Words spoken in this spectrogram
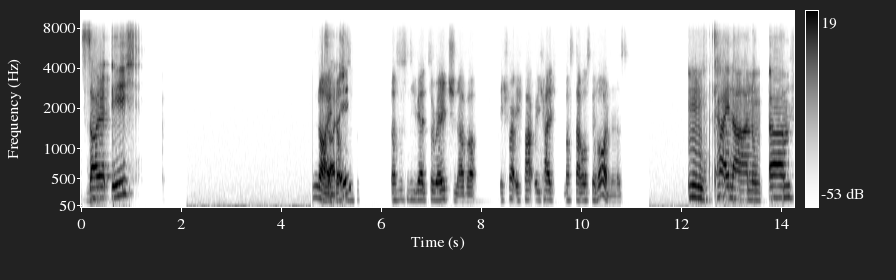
Soll ich? Nein, Soll das ich? ist, das ist nicht wert zu ragen, aber ich, ich frage mich halt, was daraus geworden ist. Hm, keine Ahnung. Ähm,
